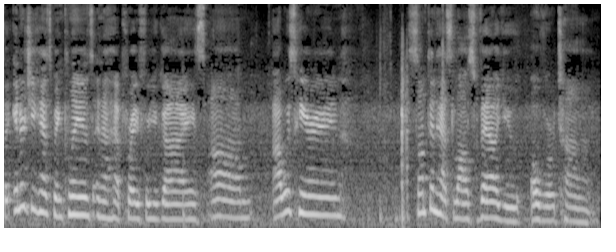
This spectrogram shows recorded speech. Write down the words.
The energy has been cleansed and I have prayed for you guys. Um, I was hearing something has lost value over time.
